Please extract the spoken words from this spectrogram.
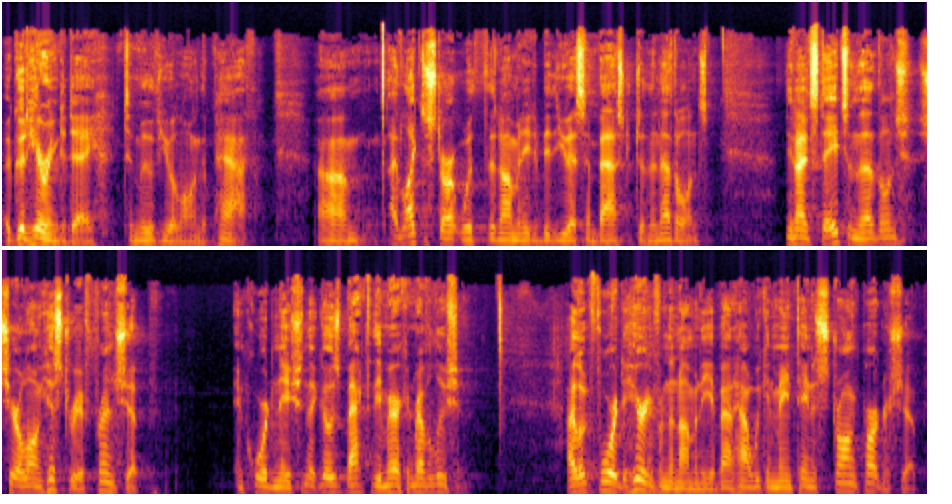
a good hearing today to move you along the path. Um, I'd like to start with the nominee to be the U.S. ambassador to the Netherlands. The United States and the Netherlands share a long history of friendship and coordination that goes back to the American Revolution. I look forward to hearing from the nominee about how we can maintain a strong partnership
